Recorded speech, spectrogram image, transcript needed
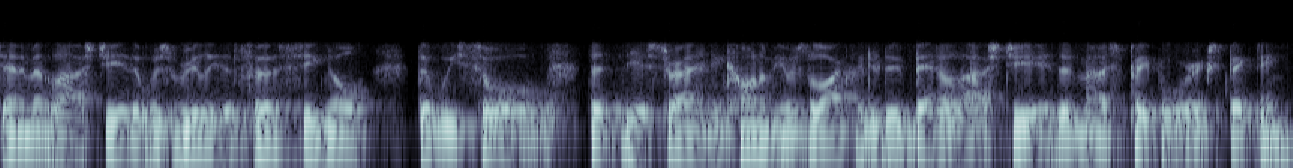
sentiment last year that was really the first signal that we saw that the Australian economy was likely to do better last year than most people were expecting.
